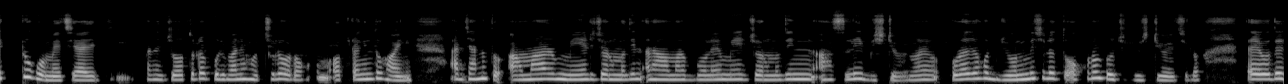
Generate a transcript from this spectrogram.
একটু কমেছে আর কি। মানে যতটা পরিমাণে হচ্ছিল ওরকম অতটা কিন্তু হয়নি। আর জানো তো, আমার মেয়ের জন্মদিন আর আমার বোনের মেয়ের জন্মদিন আসলেই বৃষ্টি হবে। মানে ওরা যখন জন্মেছিল তখনও প্রচুর বৃষ্টি হয়েছিল। তাই ওদের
